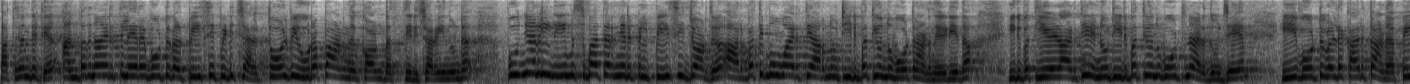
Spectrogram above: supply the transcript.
പത്തനംതിട്ടയിൽ അൻപതിനായിരത്തിലേറെ വോട്ടുകൾ പി സി പിടിച്ചാൽ തോൽവി ഉറപ്പാണെന്ന് കോൺഗ്രസ് തിരിച്ചറിയുന്നുണ്ട്. പൂഞ്ഞാറിൽ നിയമസഭാ തെരഞ്ഞെടുപ്പിൽ പി സി ജോർജ് അറുപത്തി മൂവായിരത്തി അറുന്നൂറ്റി ഇരുപത്തിയൊന്ന് വോട്ടാണ് നേടിയത്. ഇരുപത്തിയേഴായിരത്തി എണ്ണൂറ്റി ഇരുപത്തിയൊന്ന് വോട്ടിനായിരുന്നു ജയം. ഈ വോട്ടുകളുടെ കരുത്താണ് പി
